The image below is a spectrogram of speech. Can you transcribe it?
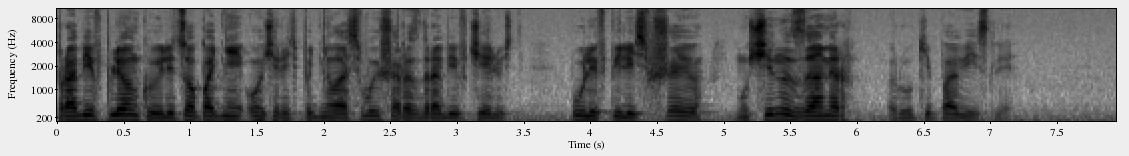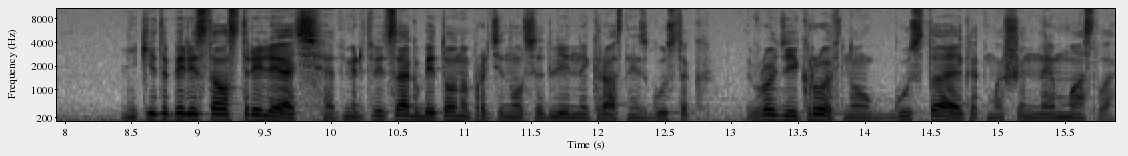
Пробив пленку, и лицо под ней очередь поднялась выше, раздробив челюсть. Пули впились в шею, мужчина замер, руки повисли. Никита перестал стрелять. От мертвеца к бетону протянулся длинный красный сгусток. Вроде и кровь, но густая, как машинное масло.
